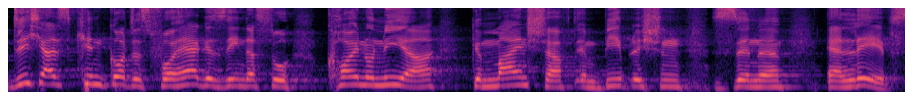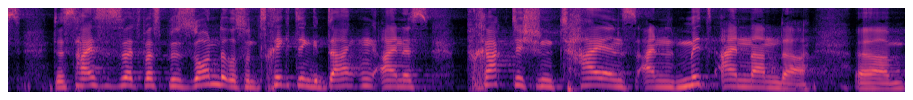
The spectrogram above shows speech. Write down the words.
dich als Kind Gottes vorhergesehen, dass du Koinonia, Gemeinschaft im biblischen Sinne erlebst. Das heißt, es ist etwas Besonderes und trägt den Gedanken eines praktischen Teilens, ein Miteinander ähm,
